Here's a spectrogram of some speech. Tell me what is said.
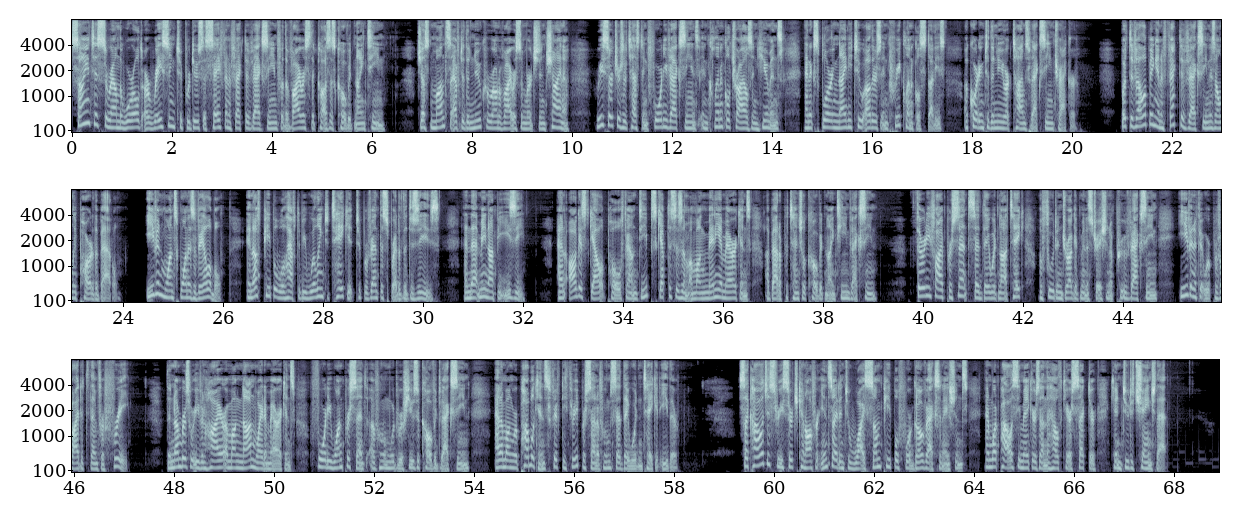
Scientists around the world are racing to produce a safe and effective vaccine for the virus that causes COVID 19. Just months after the new coronavirus emerged in China, researchers are testing 40 vaccines in clinical trials in humans and exploring 92 others in preclinical studies, according to the New York Times Vaccine Tracker. But developing an effective vaccine is only part of the battle. Even once one is available, enough people will have to be willing to take it to prevent the spread of the disease. And that may not be easy. An August Gallup poll found deep skepticism among many Americans about a potential COVID-19 vaccine. 35% said they would not take a Food and Drug Administration approved vaccine, even if it were provided to them for free. The numbers were even higher among non-white Americans, 41% of whom would refuse a COVID vaccine, and among Republicans, 53% of whom said they wouldn't take it either. Psychologists' research can offer insight into why some people forego vaccinations and what policymakers and the healthcare sector can do to change that.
